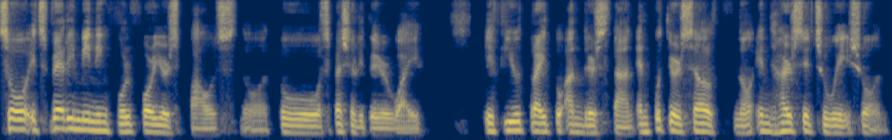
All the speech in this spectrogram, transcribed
So, it's very meaningful for your spouse, no? To, especially to your wife if you try to understand and put yourself no in her situation.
